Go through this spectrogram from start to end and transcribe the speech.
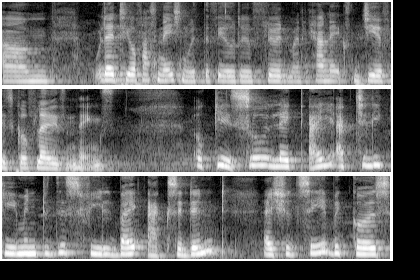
um, led to your fascination with the field of fluid mechanics and geophysical flows and things. Okay, so like I actually came into this field by accident, I should say, because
